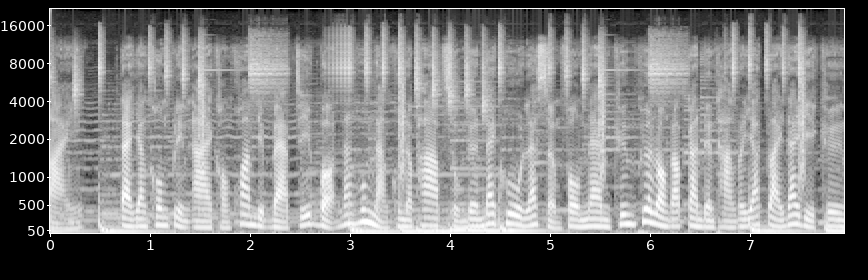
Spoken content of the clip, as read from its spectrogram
มัย แต่ยังคงกลิ่นอายของความดิบแบบจี๊ปเบาะนั่งหุ้มหนังคุณภาพสูงเดินได้คู่และเสริมโฟมแน่นขึ้นเพื่อรองรับการเดินทางระยะไกลได้ดีขึ้น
